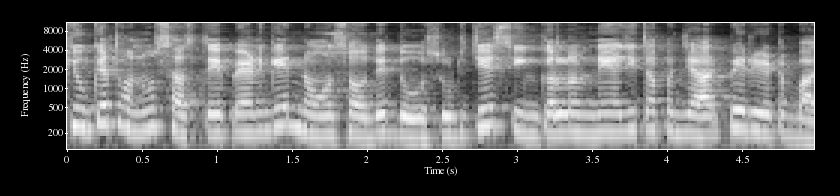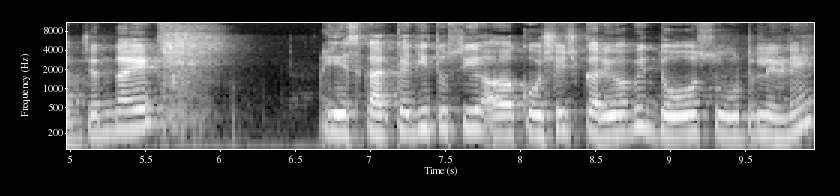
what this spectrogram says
ਕਿਉਂਕਿ ਤੁਹਾਨੂੰ ਸਸਤੇ ਪੈਣਗੇ 900 ਦੇ ਦੋ ਸੂਟ। ਜੇ ਸਿੰਗਲ ਲੈਣੇ ਆ ਜੀ ਤਾਂ 50 ਰੁਪਏ ਰੇਟ ਵੱਧ ਜਾਂਦਾ ਏ। ਇਸ ਕਰਕੇ ਜੀ ਤੁਸੀਂ ਕੋਸ਼ਿਸ਼ ਕਰਿਓ ਵੀ ਦੋ ਸੂਟ ਲੈਣੇ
